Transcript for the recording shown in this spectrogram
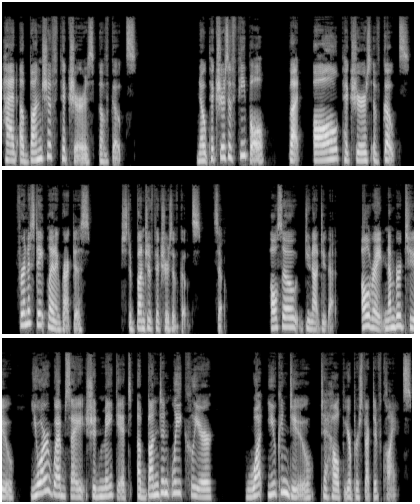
had a bunch of pictures of goats. No pictures of people, but all pictures of goats for an estate planning practice. Just a bunch of pictures of goats. So also do not do that. All right. Number two, your website should make it abundantly clear what you can do to help your prospective clients.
